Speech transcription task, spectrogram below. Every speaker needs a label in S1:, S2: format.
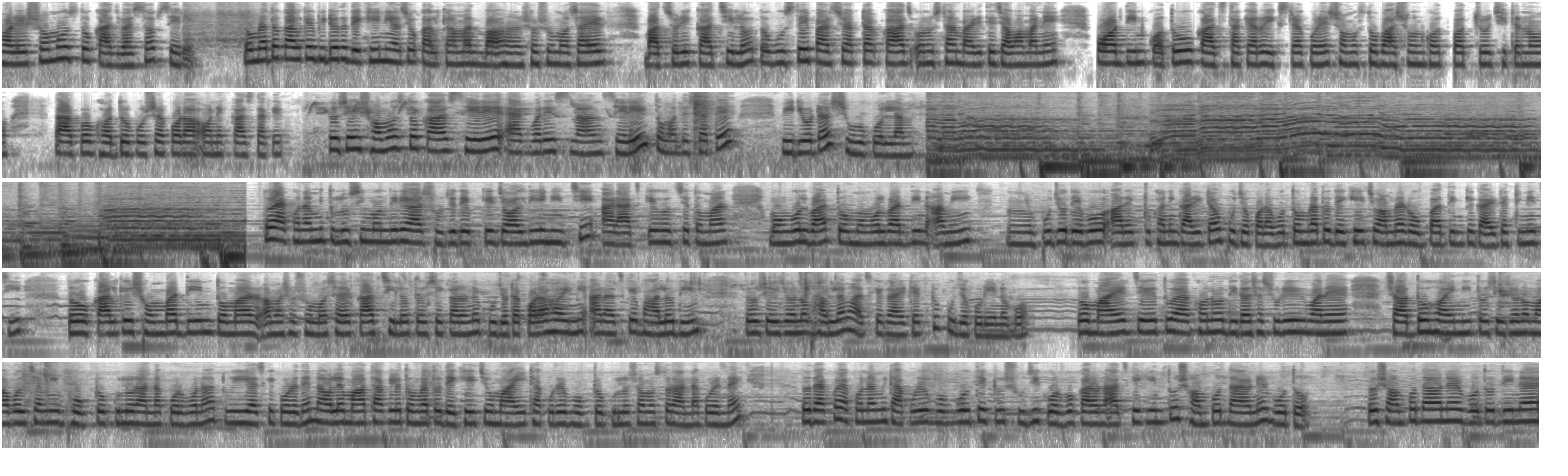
S1: ঘরের সমস্ত কাজবাজ সব সেরে তোমরা তো কালকের ভিডিওতে দেখেই নিয়েছো কালকে আমার শ্বশুর মশাইয়ের বাৎসরিক কাজ ছিল তো বুঝতেই পারছ একটা কাজ অনুষ্ঠান বাড়িতে যাওয়া মানে পরদিন কত কাজ থাকে আরও এক্সট্রা করে সমস্ত বাসন পত্র ছিটানো তারপর ঘরদোর পোষা করা অনেক কাজ থাকে তো সেই সমস্ত কাজ সেরে একবারে স্নান সেরেই তোমাদের সাথে ভিডিওটা শুরু করলাম তো এখন আমি তুলসী মন্দিরে আর সূর্যদেবকে জল দিয়ে নিচ্ছি। আর আজকে হচ্ছে তোমার মঙ্গলবার, তো মঙ্গলবার দিন আমি পুজো দেব আর একটুখানি গাড়িটাও পুজো করাবো। তোমরা তো দেখেইছো আমরা রোববার দিনকে গাড়িটা কিনেছি। তো কালকে সোমবার দিন তোমার আমার শ্বশুরমশাইয়ের কাজ ছিল, তো সেই কারণে পুজোটা করা হয়নি। আর আজকে ভালো দিন, তো সেই জন্য ভাবলাম আজকে গাড়িটা একটু পুজো করিয়ে নেব। তো মায়ের যেহেতু এখনও দিদা শাশুড়ির মানে শ্রাদ্ধ হয়নি, তো সেই জন্য মা বলছে আমি ভোগ টোকগুলো রান্না করব না, তুই আজকে করে দে। নাহলে মা থাকলে তোমরা তো দেখেইছো, মাই ঠাকুরের ভোগ টোকগুলো সমস্ত রান্না করে নেয়। তো দেখো, এখন আমি ঠাকুরের ভোগ বলতে একটু সুজি করব, কারণ আজকে কিন্তু সম্পদ নারায়ণের ব্রত। তো সম্প্রদায়নের ব্রতর দিনে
